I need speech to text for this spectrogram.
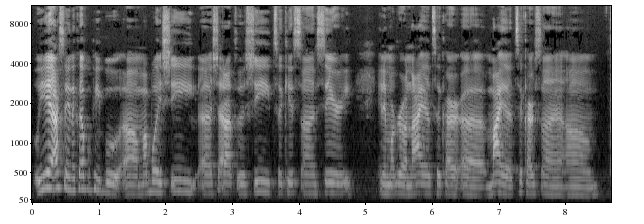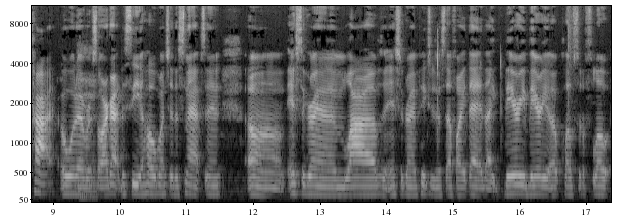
Well, yeah, I seen a couple people. Um, my boy She, uh, shout out to She, took his son Siri and then my girl Naya took her uh Maya took her son um Kai or whatever. Mhm. So I got to see a whole bunch of the snaps and um Instagram lives and Instagram pictures and stuff like that. Like very very up close to the float.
